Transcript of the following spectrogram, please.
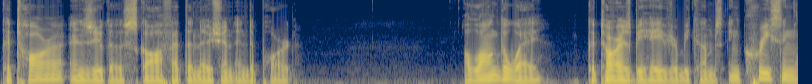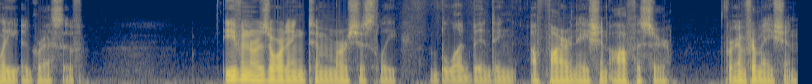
Katara and Zuko scoff at the notion and depart. Along the way, Katara's behavior becomes increasingly aggressive, even resorting to mercilessly bloodbending a Fire Nation officer for information.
